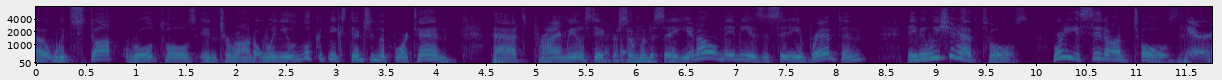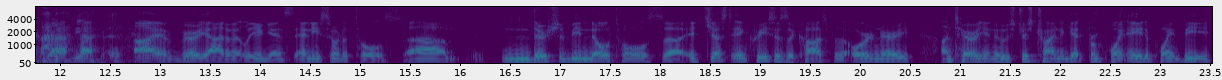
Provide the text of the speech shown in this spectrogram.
uh, would stop roll tolls in Toronto. When you look at the extension of the 410, that's prime real estate for someone to say, you know, maybe as a city of Brampton, maybe we should have tolls. Where do you sit on tolls there? I am very adamantly against any sort of tolls. Um, there should be no tolls. Uh, it just increases the cost for the ordinary Ontarian who's just trying to get from point A to point B.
